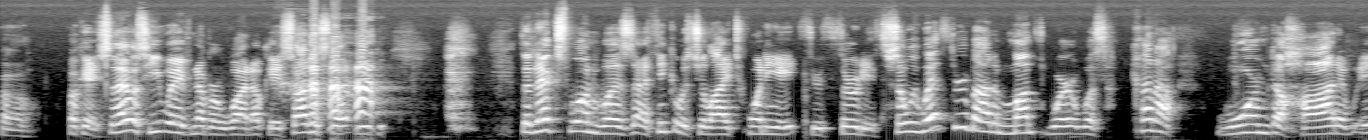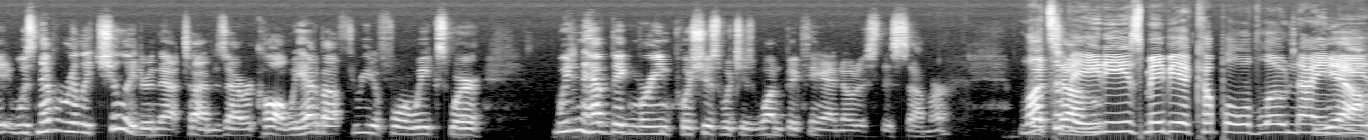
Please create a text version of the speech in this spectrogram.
Oh, okay. So that was heat wave number one. Okay, so I'll just let you. The next one was, I think it was July 28th through 30th. So we went through about a month where it was kind of warm to hot. It, it was never really chilly during that time, as I recall. We had about three to four weeks where we didn't have big marine pushes, which is one big thing I noticed this summer. Lots But, of um, 80s, maybe a couple of low 90s, Yeah.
